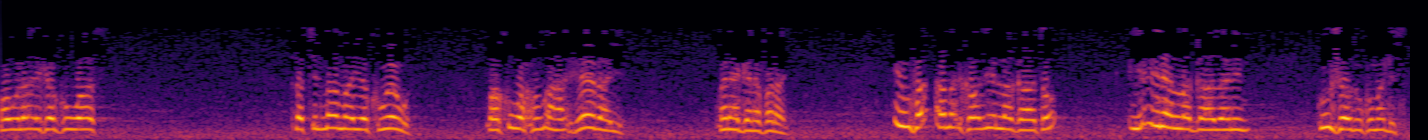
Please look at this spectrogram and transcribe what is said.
wa ulaa'ika kuwaas. La tilmaamaya kuweewa waa kuwa xumaha reebaya wanaaggana faraya in amarkoodii la qaato iyo inaan la qaadanin guushoodu kuma dhisan.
